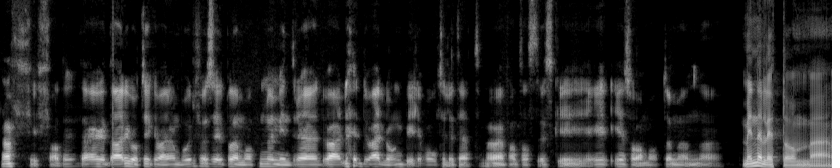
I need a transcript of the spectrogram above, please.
Ja, fy fader. Det er, er det godt å ikke være om bord, for å si det på den måten. Med mindre du er, du er lang billig volatilitet. Det er fantastisk i, i, i så måte, men uh, Minner litt om uh,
